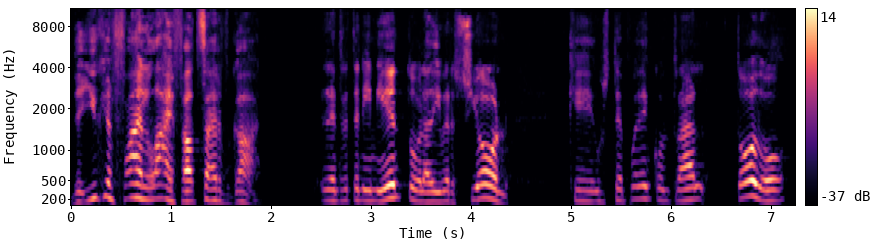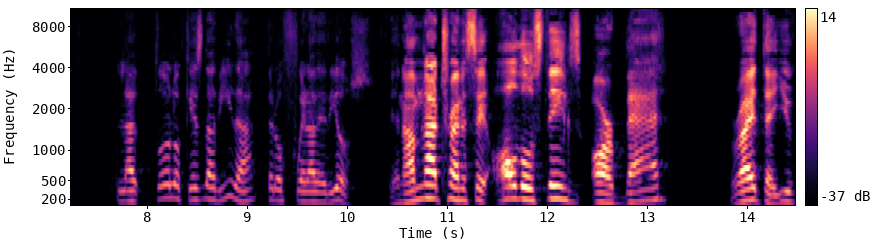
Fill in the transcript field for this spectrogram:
that you can find life outside of God. El entretenimiento, la diversión, que usted puede encontrar todo, la- todo lo que es la vida, pero fuera de Dios. And I'm not trying to say all those things are bad, right? That you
